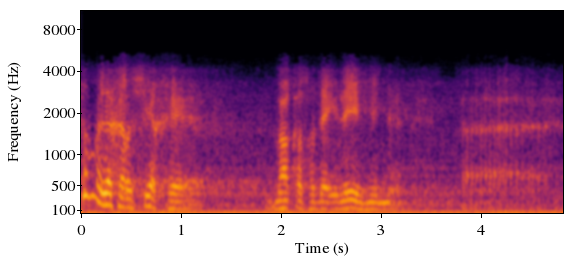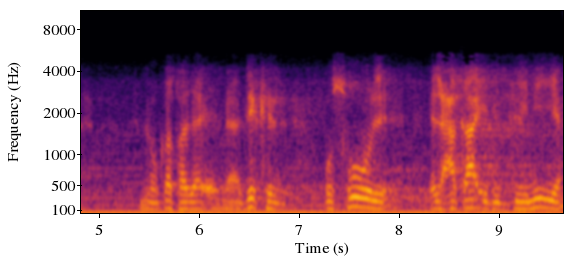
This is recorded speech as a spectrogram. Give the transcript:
ثم ذكر الشيخ ما قصد إليه من آه، أنه قصد إلى ذكر أصول العقائد الدينية.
